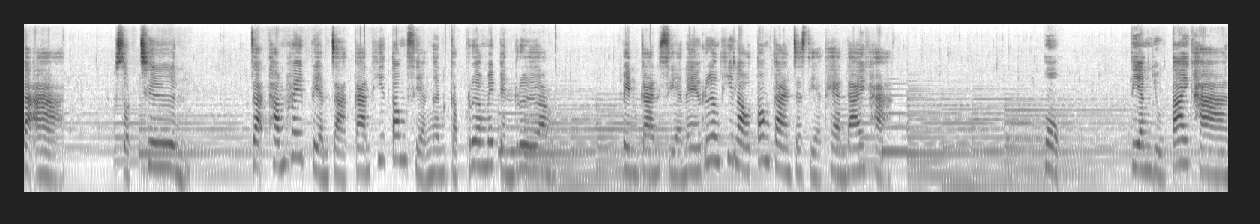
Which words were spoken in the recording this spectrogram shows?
สะอาด สดชื่น จะทำให้เปลี่ยนจากการที่ต้องเสียเงินกับเรื่องไม่เป็นเรื่อง เป็นการเสียในเรื่องที่เราต้องการจะเสียแทนได้ค่ะ 6. เตียงอยู่ใต้คาน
